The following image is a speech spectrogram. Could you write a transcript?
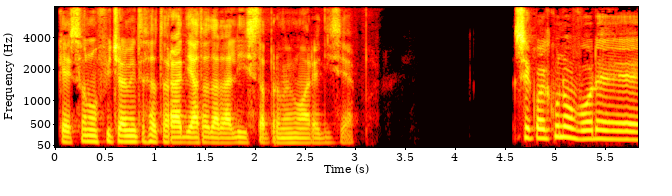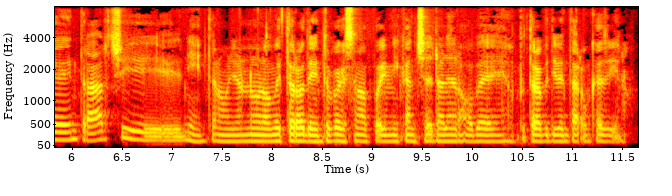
Che sono ufficialmente stato radiato dalla lista promemoria di Apple. Se qualcuno vuole entrarci, niente, non, non lo metterò dentro perché sennò poi mi cancella le robe potrebbe diventare un casino.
